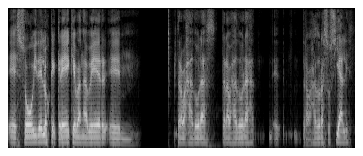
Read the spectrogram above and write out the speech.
eh, soy de los que cree que van a haber... Eh, trabajadoras, trabajadoras, eh, trabajadoras sociales,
